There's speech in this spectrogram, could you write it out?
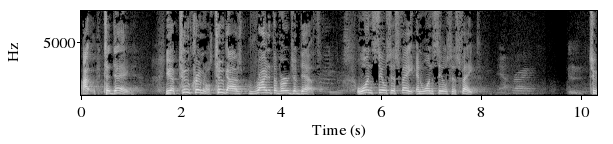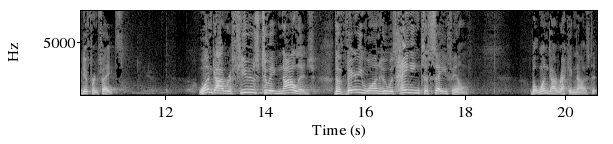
I, today, you have two criminals, two guys right at the verge of death. One seals his fate and one seals his fate two different faiths. One guy refused to acknowledge the very one who was hanging to save him. But one guy recognized it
